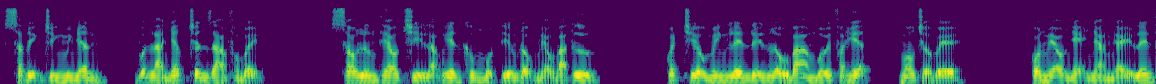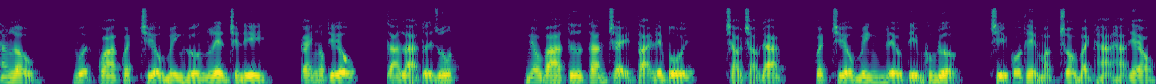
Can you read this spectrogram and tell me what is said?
xác định chính mình nhân, vẫn là nhấc chân ra phòng bệnh. Sau lưng theo chỉ lặng yên không một tiếng động mèo ba tư. Quách triều minh lên đến lầu ba mới phát hiện, mau trở về. Con mèo nhẹ nhàng nhảy lên thang lầu, vượt qua quách triều minh hướng lên trên đi cái ngốc thiếu, ta là tới rút. Mèo ba tư tan chạy tại đêm tối, chào chào đạp, quách triều minh đều tìm không được, chỉ có thể mặc cho bạch hạ hạ theo.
